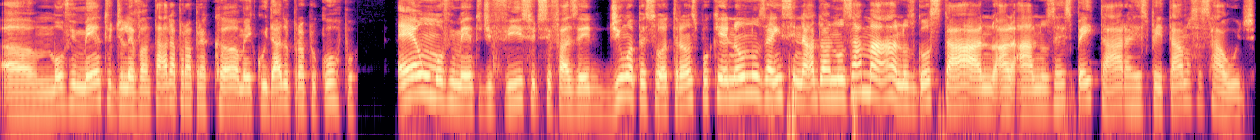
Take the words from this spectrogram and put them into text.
uh, movimento de levantar a própria cama e cuidar do próprio corpo é um movimento difícil de se fazer de uma pessoa trans porque não nos é ensinado a nos amar, a nos gostar, a, a nos respeitar, a respeitar a nossa saúde.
